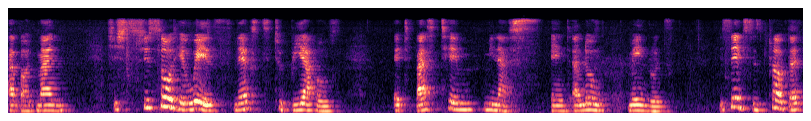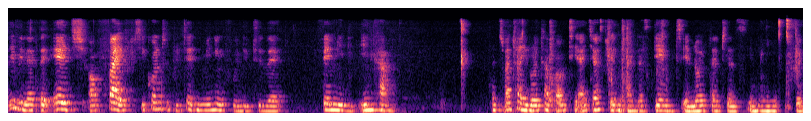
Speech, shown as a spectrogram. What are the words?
about money. She, she sold her wares next to beer halls at bus terminus and along main roads. She said she's proud that even at the age of five, she contributed meaningfully to the family income. That's what I wrote about here. I just didn't understand a lot that was in the.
